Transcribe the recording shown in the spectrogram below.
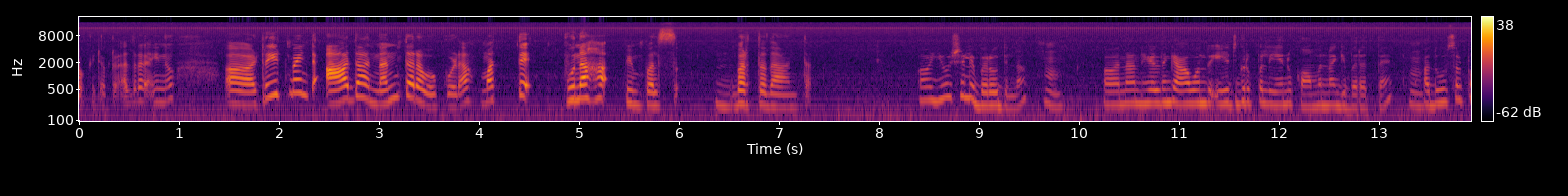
ಓಕೆ ಡಾಕ್ಟರ್ ಅದರ ಇನ್ನು ಟ್ರೀಟ್ಮೆಂಟ್ ಆದ ನಂತರವೂ ಕೂಡ ಮತ್ತೆ ಪುನಃ ಪಿಂಪಲ್ಸ್. ಬರ್ತದಾ ಅಂತ? ಯೂಶಲಿ ಬರೋದಿಲ್ಲ. ನಾನು ಹೇಳ್ದಂಗೆ ಆ ಒಂದು ಏಜ್ ಗ್ರೂಪಲ್ಲಿ ಏನು ಕಾಮನ್ ಆಗಿ ಬರುತ್ತೆ ಅದು ಸ್ವಲ್ಪ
